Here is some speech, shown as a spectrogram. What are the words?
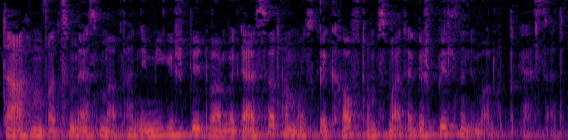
da haben wir zum ersten Mal Pandemie gespielt, waren begeistert, haben uns gekauft, haben es weitergespielt, sind immer noch begeistert.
